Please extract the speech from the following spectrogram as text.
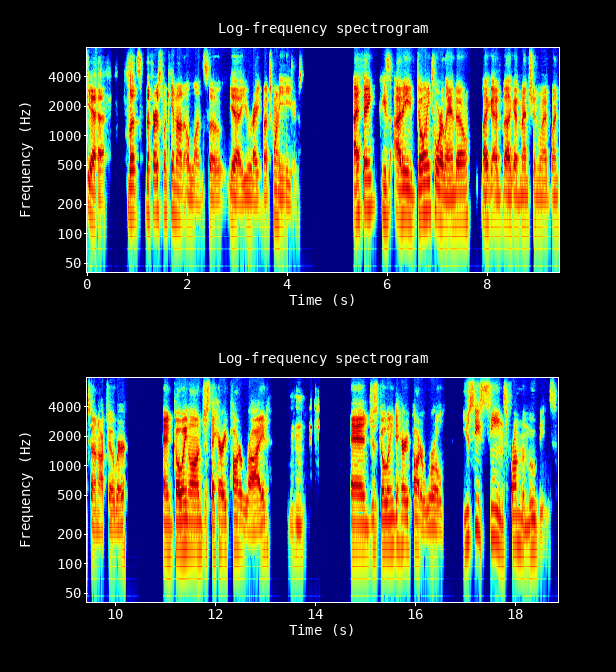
Yeah, let's. The first one came out in 01, so yeah, you're right, about 20 years. I think he's. I mean, going to Orlando, like i've like I mentioned when I went to in October, and going on just a Harry Potter ride, hmm and just going to Harry Potter World, you see scenes from the movies.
